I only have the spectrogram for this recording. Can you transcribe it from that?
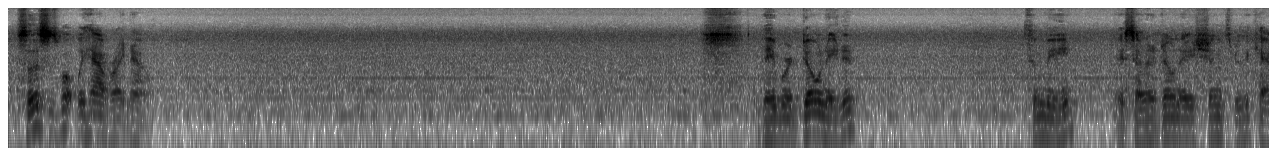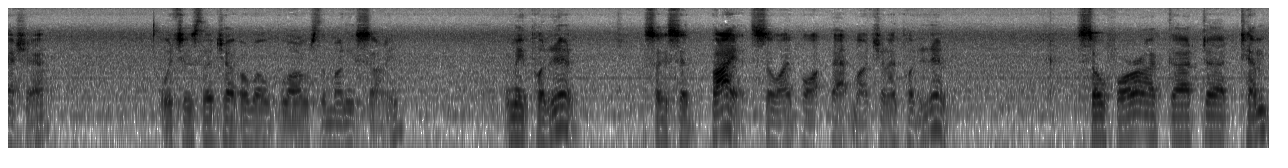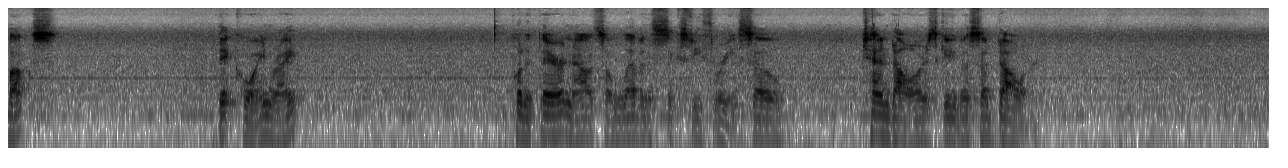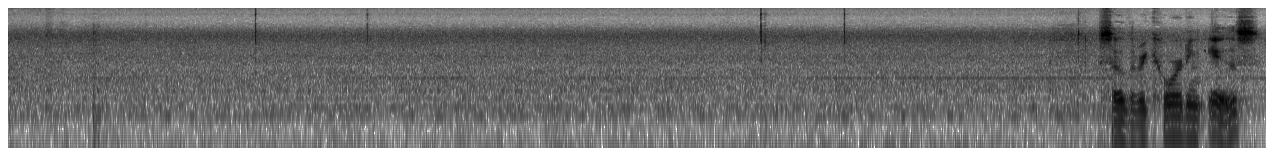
So this is what we have right now. They were donated to me. They sent a donation through the Cash App, which is the Juggalo Vlogs, the money sign. And they put it in. So they said, buy it. So I bought that much and I put it in so far I've got uh, 10 bucks. Bitcoin right? Put it there now it's 1163 so $10 gave us a dollar. So the recording is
